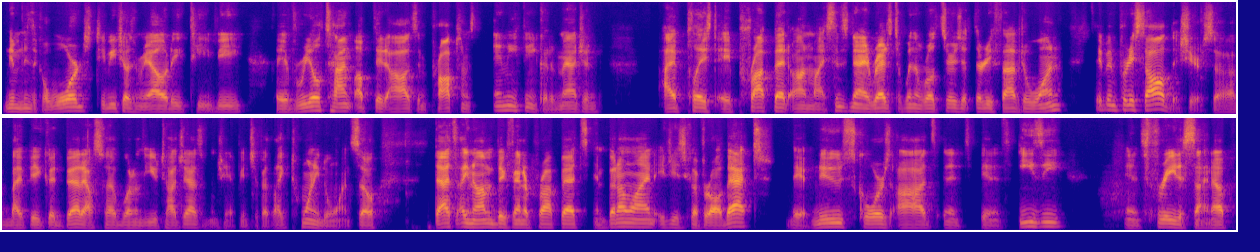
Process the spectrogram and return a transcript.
and even things like awards, TV shows, and reality TV. They have real-time updated odds and props on anything you could imagine. I placed a prop bet on my Cincinnati Reds to win the World Series at 35 to 1. They've been pretty solid this year, so it might be a good bet. I also have one on the Utah Jazz win the championship at like 20 to 1. So that's I know I'm a big fan of prop bets and bet online AGs cover all that. They have news, scores, odds, and it's and it's easy and it's free to sign up.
